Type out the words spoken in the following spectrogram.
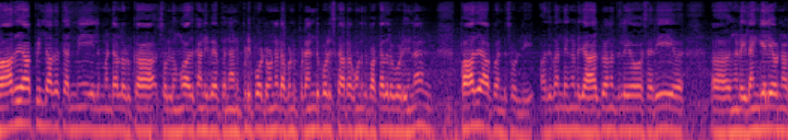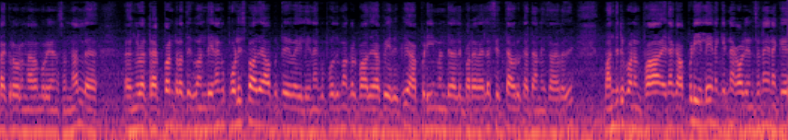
பாதுகாப்பு இல்லாத தன்மையை எலிமெண்டால் ஒருக்கா சொல்லுங்க அதுக்காண்டி இப்போ நான் இப்படி போட்டோன்னே டப்புனு இப்போ ரெண்டு போலீஸ்காரரை கொண்டு வந்து பக்கத்தில் போடுவீங்கன்னா பாதுகாப்புன்னு சொல்லி. அது வந்து எங்களோட ஜாழ்ப்பாணத்துலேயோ சரி எங்களோட இலங்கையிலேயோ நடக்கிற ஒரு நடைமுறைன்னு சொன்னால் எங்களை ட்ரெப் பண்ணுறதுக்கு வந்து எனக்கு போலீஸ் பாதுகாப்பு தேவையில்லை. எனக்கு பொதுமக்கள் பாதுகாப்பு இருக்குது அப்படியும் என்றாலும் பரவாயில்ல. சித்த அவருக்கு தானே சாகிறது. வந்துட்டு போனோம். பா எனக்கு அப்படி இல்லை. எனக்கு என்ன கவலைன்னு சொன்னால் எனக்கு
